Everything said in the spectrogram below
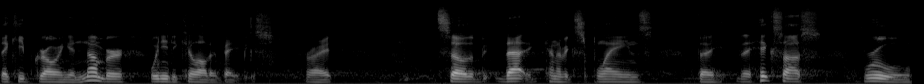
They keep growing in number. We need to kill all their babies, right? So that kind of explains the the Hyksos rule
